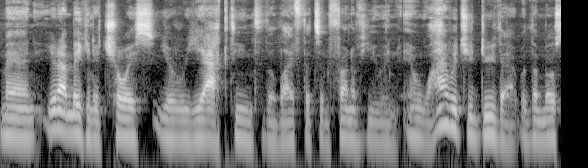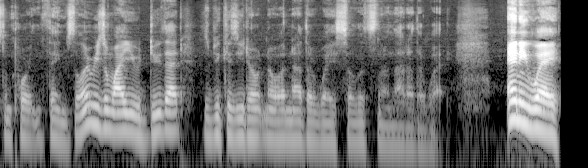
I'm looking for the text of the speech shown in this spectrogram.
man, you're not making a choice. You're reacting to the life that's in front of you. And, and why would you do that with the most important things? The only reason why you would do that is because you don't know another way. So let's learn that other way. Anyway,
